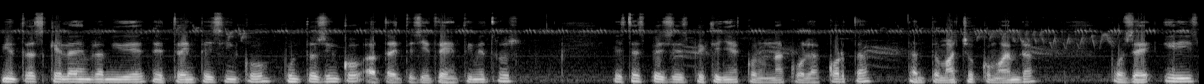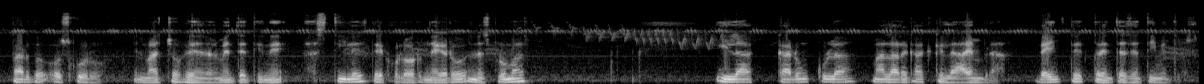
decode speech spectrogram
mientras que la hembra mide de 35.5 a 37 centímetros. Esta especie es pequeña con una cola corta, tanto macho como hembra. Posee iris pardo oscuro. El macho generalmente tiene de color negro en las plumas y la carúncula más larga que la hembra, 20-30 centímetros.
